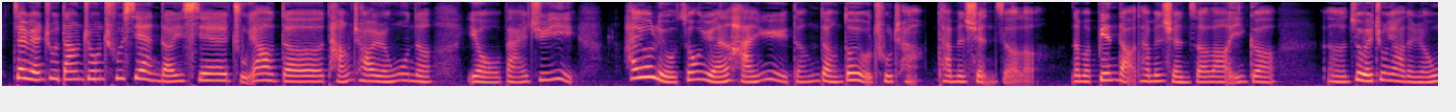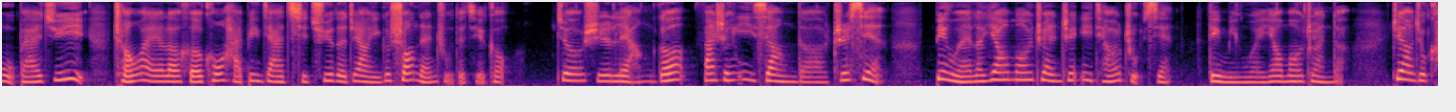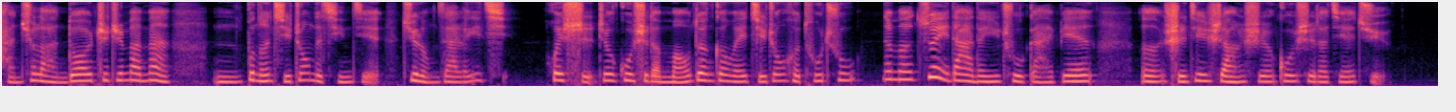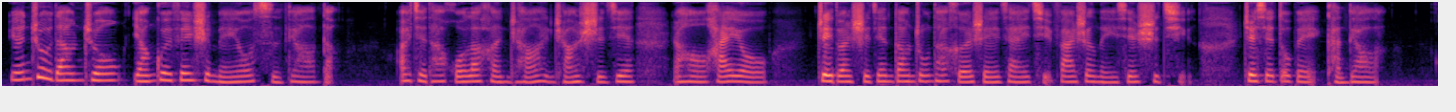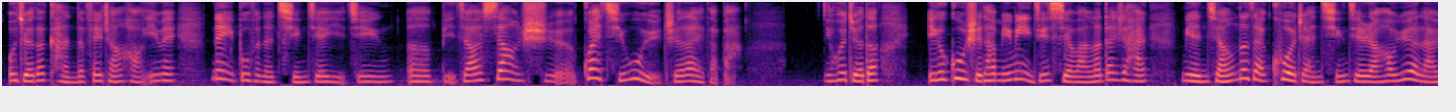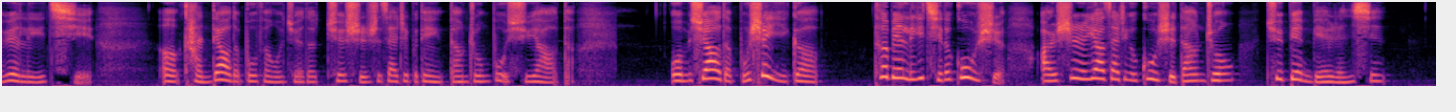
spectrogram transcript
在原著当中出现的一些主要的唐朝人物呢，有白居易，还有柳宗元、韩愈等等都有出场。他们选择了，那么编导他们选择了一个，嗯、最为重要的人物白居易，成为了和空海并驾齐驱的这样一个双男主的结构，就是两个发生异象的支线，并为了《妖猫传》这一条主线。定名为《妖猫传》的，这样就砍去了很多枝枝蔓蔓，嗯，不能集中的情节聚拢在了一起，会使这个故事的矛盾更为集中和突出。那么最大的一处改编，呃，实际上是故事的结局。原著当中，杨贵妃是没有死掉的，而且她活了很长很长时间，然后还有。这段时间当中，他和谁在一起发生的一些事情，这些都被砍掉了。我觉得砍得非常好，因为那一部分的情节已经呃比较像是怪奇物语之类的吧。你会觉得一个故事它明明已经写完了，但是还勉强的在扩展情节，然后越来越离奇。呃，砍掉的部分，我觉得确实是在这部电影当中不需要的。我们需要的不是一个。特别离奇的故事，而是要在这个故事当中去辨别人心。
